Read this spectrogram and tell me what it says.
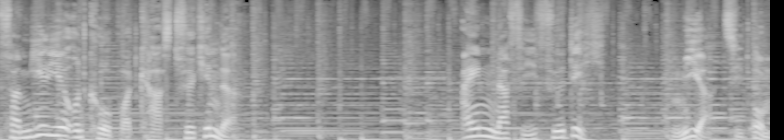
Familie und Co. Podcast für Kinder. Ein Naffi für dich. Mia zieht um.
